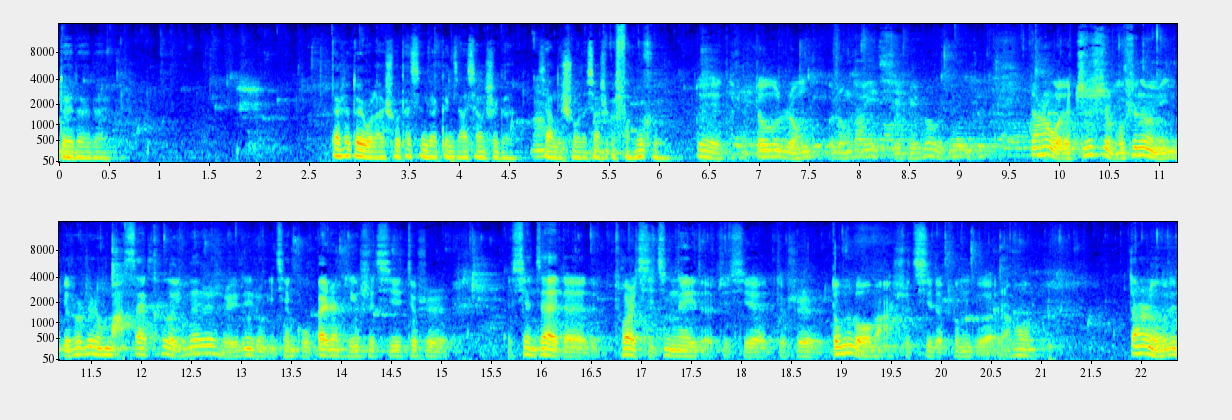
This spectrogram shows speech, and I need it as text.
对对对。但是对我来说，它现在更加像是个，像你说的，像是个缝合。对，都融融到一起。比如说，我觉得，当然我的知识不是那么明。比如说，这种马赛克应该是属于那种以前古拜占庭时期，就是现在的土耳其境内的这些，就是东罗马时期的风格。然后，当然我对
